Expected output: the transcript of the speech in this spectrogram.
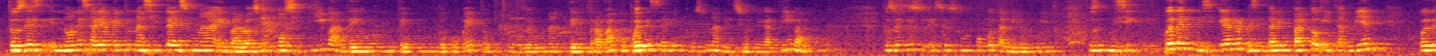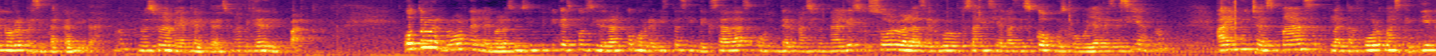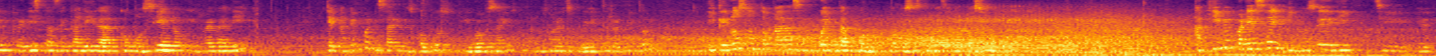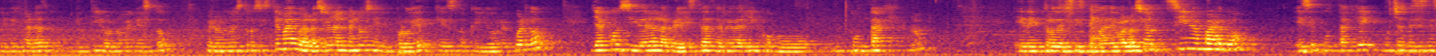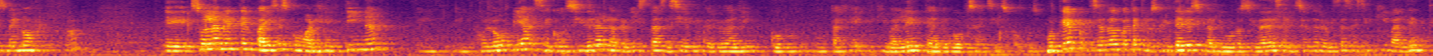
entonces, no necesariamente una cita es una evaluación positiva de un, de un documento o de, una, de, un trabajo, puede ser incluso una mención negativa. Entonces, eso, es un poco también un mito. Entonces, ni pueden ni siquiera representar impacto y también puede no representar calidad. ¿no? no es una medida de calidad, es una medida de impacto. Otro error de la evaluación científica es considerar como revistas indexadas o internacionales solo a las del Web of Science y a las de Scopus, como ya les decía, ¿no? Hay muchas más plataformas que tienen revistas de calidad como Cielo y Redalic, que también pueden estar en Scopus y WebSite, porque no son excluyentes, repito, y que no son tomadas en cuenta por, los sistemas de evaluación. Aquí me parece, y no sé Edith si me dejarás mentir o no en esto, pero nuestro sistema de evaluación, al menos en el PROED, que es lo que yo recuerdo, ya considera las revistas de Redalic como un puntaje ¿no? Eh, dentro del sistema de evaluación. Sin embargo, ese puntaje muchas veces es menor. Eh, solamente en países como Argentina, en, Colombia, se consideran las revistas de Cielo y de Redalí con un puntaje equivalente al de Web Science Scopus. ¿Por qué? Porque se han dado cuenta que los criterios y la rigurosidad de selección de revistas es equivalente.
